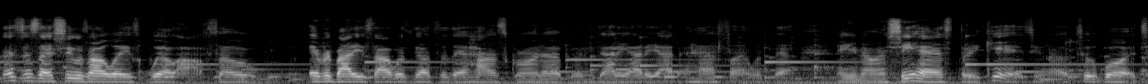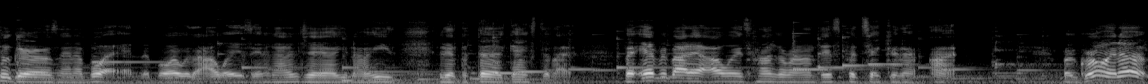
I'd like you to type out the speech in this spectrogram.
let's just say she was always well off. So everybody always go to their house growing up and yada yada yada have fun with them. And you know, and she has three kids, you know, two boy two girls and a boy. And the boy was always in and out of jail, you know, he lived the thug gangster life. But everybody always hung around this particular aunt. But growing up,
